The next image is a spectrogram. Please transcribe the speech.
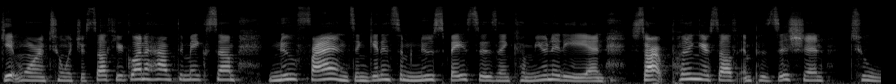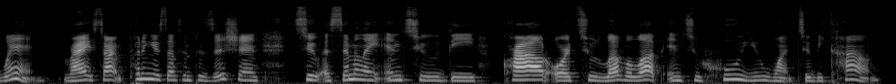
get more in tune with yourself, you're going to have to make some new friends and get in some new spaces and community and start putting yourself in position to win, right? Start putting yourself in position to assimilate into the crowd or to level up into who you want to become.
